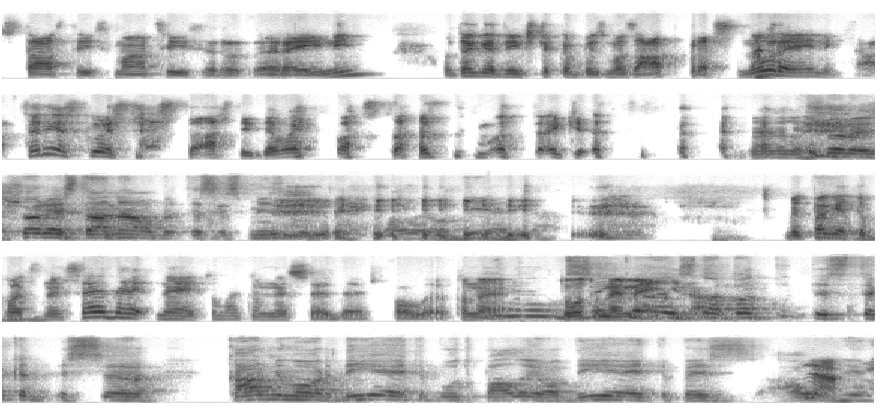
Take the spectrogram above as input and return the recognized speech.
stāstīs, mācīs ar Reini. Un tagad viņš tā kā bez maz atprasa, nu, Reini, atceries, ko es tā stāstīju, vai pastāsti man tagad? nē, nē, šoreiz, šoreiz tā nav, bet tas ir smieklīgi. Bet pagaidi, tu pats nesēdēji? Nē, tu laikam nesēdēji. Tu ne, nu, to tu nemēģināji. Tāpat, es, tā, es uh, karnivora diēta būtu paleo diēta bez augiem.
